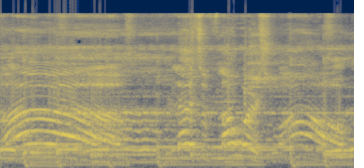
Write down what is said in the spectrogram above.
Wow! Lots of flowers! Wow!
